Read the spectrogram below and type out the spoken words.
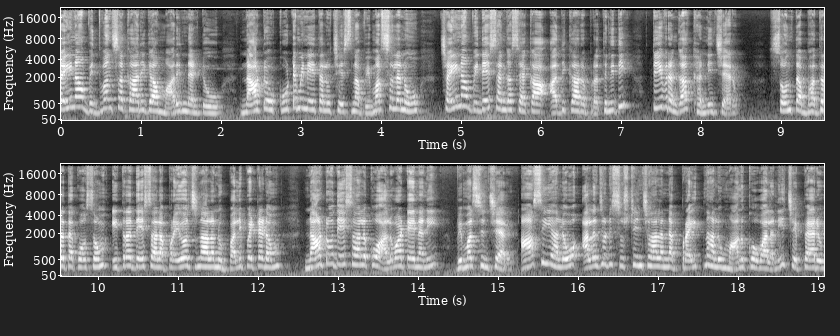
చైనా విధ్వంసకారిగా మారిందంటూ నాటో కూటమి నేతలు చేసిన విమర్శలను చైనా విదేశాంగ శాఖ అధికార ప్రతినిధి తీవ్రంగా ఖండించారు. సొంత భద్రత కోసం ఇతర దేశాల ప్రయోజనాలను బలిపెట్టడం నాటో దేశాలకు అలవాటేనని విమర్శించారు. ఆసియాలో అలజడి సృష్టించాలన్న ప్రయత్నాలు మానుకోవాలని చెప్పారు.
